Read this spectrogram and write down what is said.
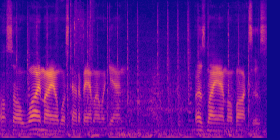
Also, why am I almost out of ammo again? Where's my ammo boxes?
